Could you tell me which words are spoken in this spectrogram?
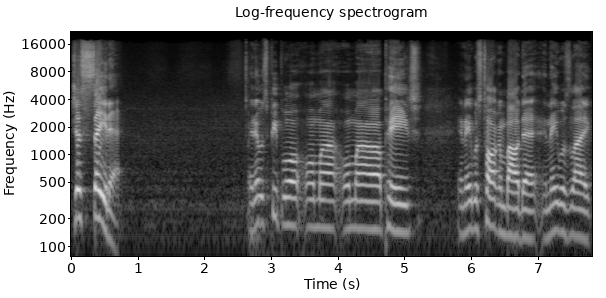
just say that. And there was people on my on my page and they was talking about that and they was like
